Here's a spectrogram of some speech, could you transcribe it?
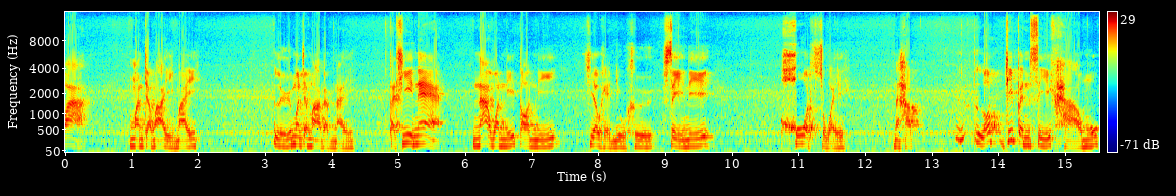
ว่ามันจะมาอีกไหม หรือมันจะมาแบบไหน แต่ที่แน่ณวันนี้ตอนนี้ที่เราเห็นอยู่คือสีนี้โคตรสวยนะครับรถที่เป็นสีขาวมุก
